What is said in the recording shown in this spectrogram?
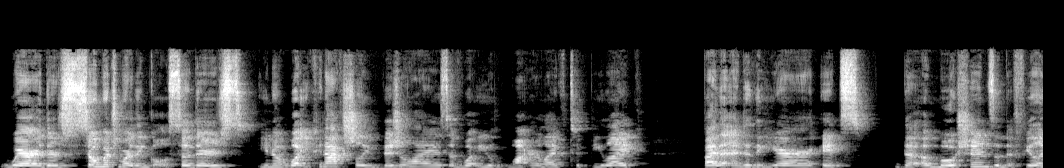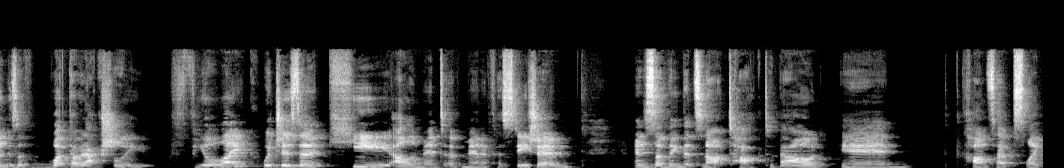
where there's so much more than goals. So there's, you know, what you can actually visualize of what you want your life to be like by the end of the year. It's the emotions and the feelings of what that would actually feel like, which is a key element of manifestation and something that's not talked about in concepts like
